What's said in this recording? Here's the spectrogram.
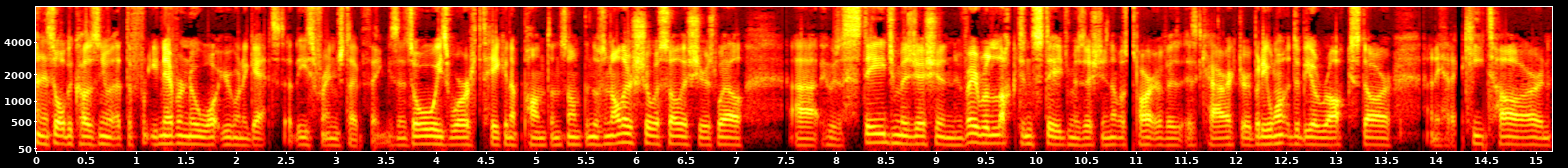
and it's all because you know at the you never know what you're going to get at these fringe type things, and it's always worth taking a punt on something. There's another show I saw this year as well, uh, who was a stage musician, a very reluctant stage musician. That was part of his, his, character, but he wanted to be a rock star, and he had a guitar, and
